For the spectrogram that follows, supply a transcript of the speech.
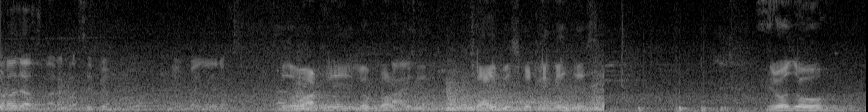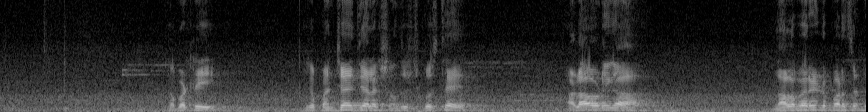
కూడా చేస్తున్నారు. సిపిఎం బయలుదేరారు వాటర్ లోపల చాయ్ బిస్కెట్ లింకేజ్ చేస్తే. ఈరోజు కాబట్టి ఇక పంచాయతీ ఎలక్షన్ దృష్టికి వస్తే అడావుడిగా నలభై రెండు పర్సెంట్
